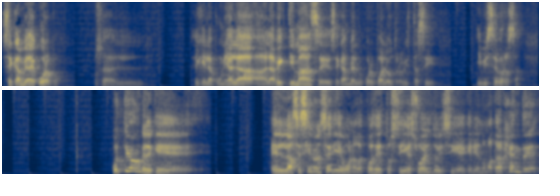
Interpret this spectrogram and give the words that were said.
se cambia de cuerpo. O sea, el, el que le apuñala a la víctima se, se cambia el cuerpo al otro, ¿viste? Así. Y viceversa. Cuestión de que el asesino en serie, bueno, después de esto sigue suelto y sigue queriendo matar gente.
